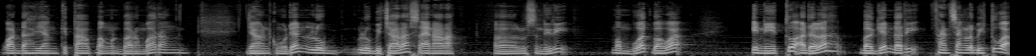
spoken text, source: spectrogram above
wadah yang kita bangun bareng-bareng. Jangan kemudian lu lu bicara seenak eh, lu sendiri membuat bahwa ini itu adalah bagian dari fans yang lebih tua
